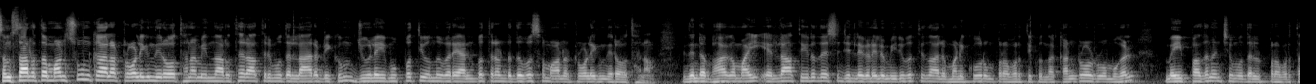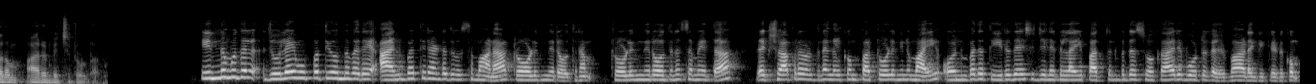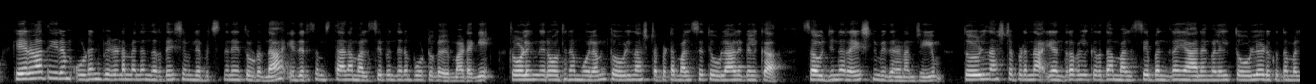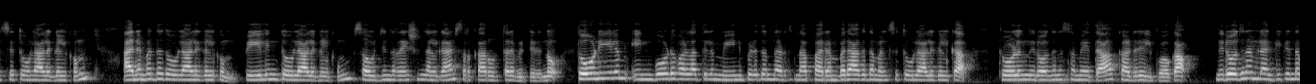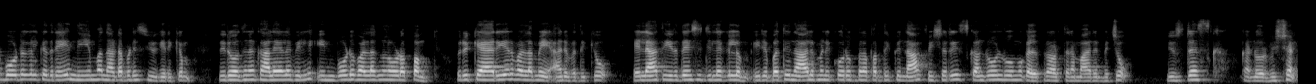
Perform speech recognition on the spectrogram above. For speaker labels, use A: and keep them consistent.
A: സംസ്ഥാനത്ത് മൺസൂൺ കാല ട്രോളിംഗ് നിരോധനം ഇന്ന് അർദ്ധരാത്രി മുതൽ ആരംഭിക്കും. ജൂലൈ മുപ്പത്തിയൊന്ന് വരെ അൻപത്തിരണ്ട് ദിവസമാണ് ട്രോളിംഗ് നിരോധനം. ഇതിന്റെ ഭാഗമായി എല്ലാ തീരദേശ ജില്ലകളിലും ഇരുപത്തിനാല് മണിക്കൂറും പ്രവർത്തിക്കുന്ന കൺട്രോൾ റൂമുകൾ മെയ് പതിനഞ്ച് മുതൽ പ്രവർത്തനം ആരംഭിച്ചിട്ടുണ്ട്.
B: ഇന്നു മുതൽ ജൂലൈ മുപ്പത്തിയൊന്ന് വരെ അൻപത്തിരണ്ട് ദിവസമാണ് ട്രോളിംഗ് നിരോധനം. ട്രോളിംഗ് നിരോധന സമയത്ത് രക്ഷാപ്രവർത്തനങ്ങൾക്കും പട്രോളിംഗിനുമായി ഒൻപത് തീരദേശ ജില്ലകളിലായി പത്തൊൻപത് സ്വകാര്യ ബോട്ടുകൾ വാടകയ്ക്കെടുക്കും. കേരള തീരം ഉടൻ വിടണമെന്ന നിർദ്ദേശം ലഭിച്ചതിനെ തുടർന്ന് ഇതര സംസ്ഥാന മത്സ്യബന്ധന ബോട്ടുകൾ മടങ്ങി. ട്രോളിംഗ് നിരോധനം മൂലം തൊഴിൽ നഷ്ടപ്പെട്ട മത്സ്യത്തൊഴിലാളികൾക്ക് സൗജന്യ റേഷൻ വിതരണം ചെയ്യും. തൊഴിൽ നഷ്ടപ്പെടുന്ന യന്ത്രവൽകൃത മത്സ്യബന്ധന യാനങ്ങളിൽ തൊഴിലെടുക്കുന്ന മത്സ്യത്തൊഴിലാളികൾക്കും അനുബന്ധ തൊഴിലാളികൾക്കും പീലിംഗ് തൊഴിലാളികൾക്കും സൗജന്യ റേഷൻ നൽകാൻ സർക്കാർ ഉത്തരവിട്ടിരുന്നു. തോണിയിലും ഇൻബോർഡ് വള്ളത്തിലും മീൻപിടുത്തം നടത്തുന്ന പരമ്പരാഗത മത്സ്യത്തൊഴിലാളികൾക്ക് ട്രോളിംഗ് നിരോധന സമയത്ത് കടലിൽ പോകാം. നിരോധനം ലംഘിക്കുന്ന ബോട്ടുകൾക്കെതിരെ നിയമ നടപടി സ്വീകരിക്കും. നിരോധന കാലയളവിൽ ഇൻബോർഡ് വള്ളങ്ങളോടൊപ്പം ഒരു കാരിയർ വള്ളമേ അനുവദിക്കൂ. എല്ലാ തീരദേശ ജില്ലകളിലും ഇരുപത്തിനാല് മണിക്കൂറും പ്രവർത്തിക്കുന്ന ഫിഷറീസ് കൺട്രോൾ റൂമുകൾ പ്രവർത്തനം ആരംഭിച്ചു. News desk Kannur vision.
